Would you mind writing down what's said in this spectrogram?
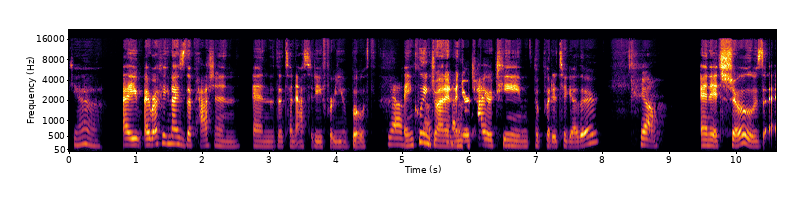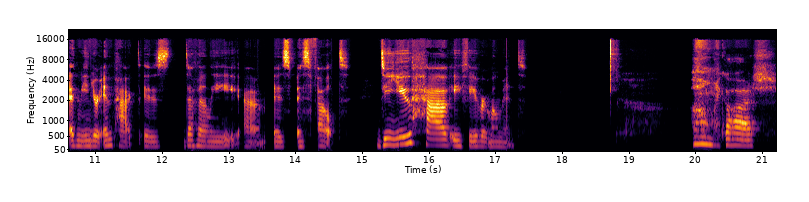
Yeah, I I recognize the passion and the tenacity for you both. Yeah. Including Joanna and your entire team to put it together. Yeah. And it shows, I mean, your impact is definitely um, is is felt. Do you have a favorite moment? Oh my gosh.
